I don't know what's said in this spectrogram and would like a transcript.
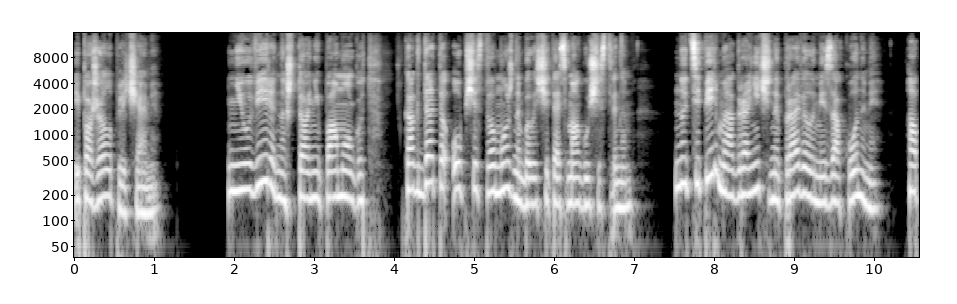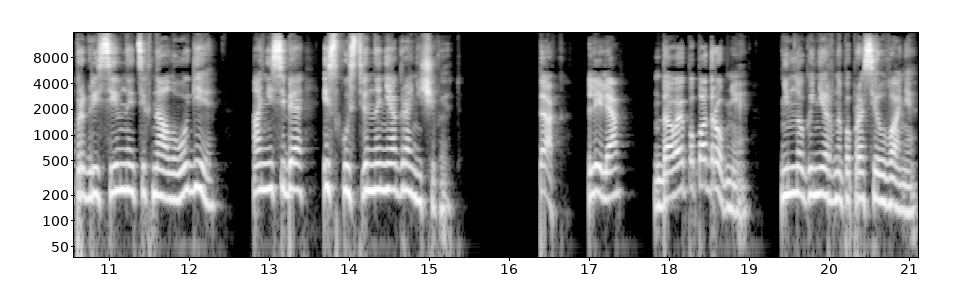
и пожала плечами. «Не уверена, что они помогут. Когда-то общество можно было считать могущественным. Но теперь мы ограничены правилами и законами. А прогрессивные технологии, они себя искусственно не ограничивают». «Так, Лиля, давай поподробнее», – немного нервно попросил Ваня.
